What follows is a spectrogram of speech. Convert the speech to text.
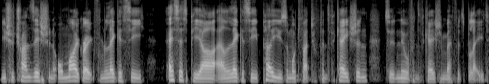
you should transition or migrate from legacy SSPR and legacy per user multi-factor authentication to new authentication methods blade.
